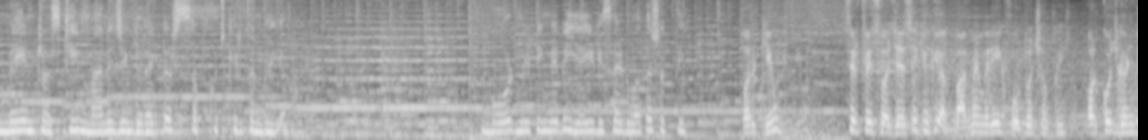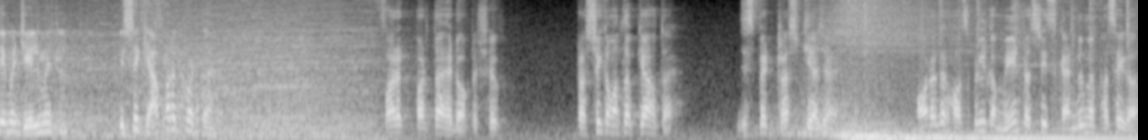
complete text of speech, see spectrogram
मेन ट्रस्टी मैनेजिंग डायरेक्टर सब कुछ कीर्तन भैया। बोर्ड मीटिंग में भी यही डिसाइड हुआ था शक्ति। पर क्यों? सिर्फ़ इस वजह से क्योंकि अखबार में मेरी एक फ़ोटो छप गई और कुछ घंटे में जेल में था। इससे क्या फ़र्क पड़ता है? फ़र्क पड़ता है डॉक्टर शिव। ट्रस्टी का मतलब क्या होता है? जिस पे ट्रस्ट किया जाए। और अगर हॉस्पिटल का मेन ट्रस्टी स्कैंडल में फंसेगा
